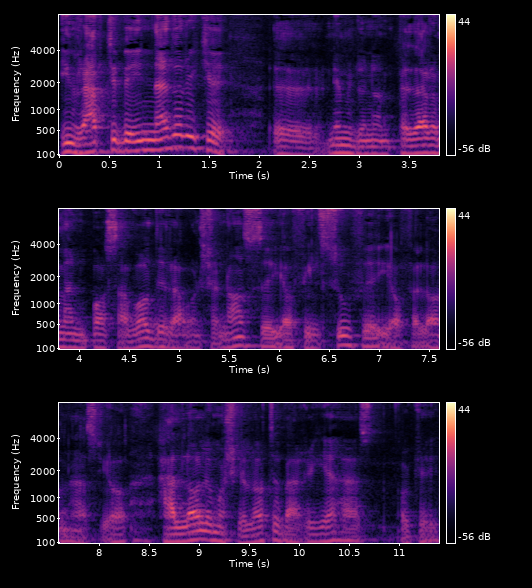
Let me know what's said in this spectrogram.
این ربطی به این نداره که نمی‌دونم پدر من با سواد روانشناس یا فیلسوفه یا فلان هست یا حلال مشکلات بقیه هست. اوکی؟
